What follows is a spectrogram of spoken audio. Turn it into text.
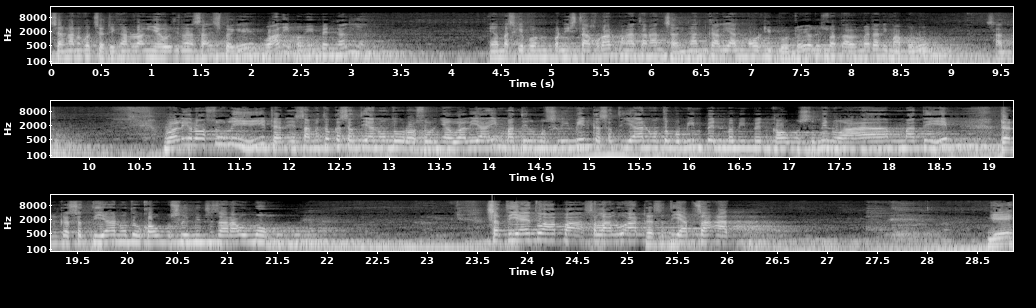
jangan kau jadikan orang Yahudi dan Nasrani sebagai wali pemimpin kalian. Ya meskipun penista Quran mengatakan jangan kalian mau dibodohi oleh surat Al-Maidah 51. Wali rasulihi dan Islam itu kesetiaan untuk rasulnya. Wali aimatil muslimin kesetiaan untuk pemimpin-pemimpin kaum muslimin. Wa amatihim Dan kesetiaan untuk kaum muslimin secara umum. Setia itu apa? Selalu ada setiap saat. Nggih.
